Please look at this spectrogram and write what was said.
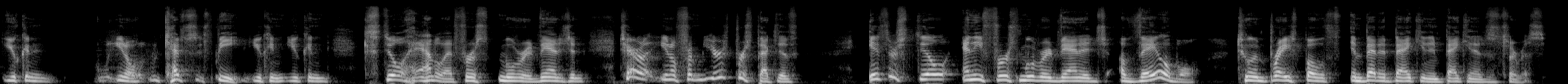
you can you know catch the speed you can you can still handle that first mover advantage and tyra you know from your perspective is there still any first mover advantage available to embrace both embedded banking and banking as a service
